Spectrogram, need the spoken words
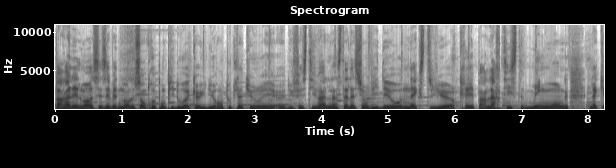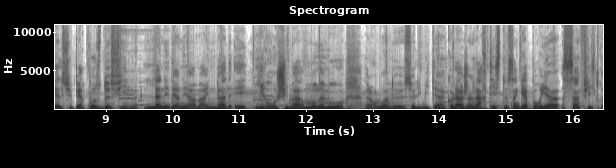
Parallèlement à ces événements, le Centre Pompidou accueille durant toute la durée euh, du festival l'installation vidéo Next Year créée par l'artiste Ming Wong, laquelle superpose deux films, l'année dernière à Bad et Hiroshima, mon amour. Alors loin de se limiter à un collage, hein, l'artiste singapourien s'infiltre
